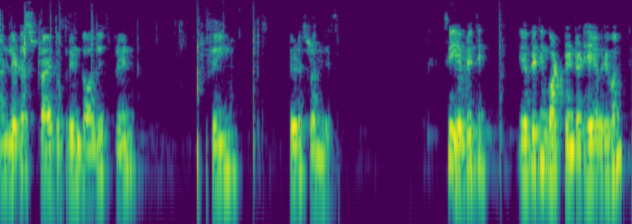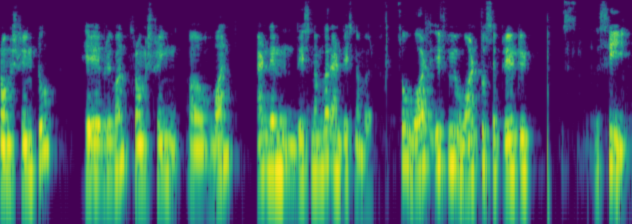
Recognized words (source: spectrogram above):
And let us try to print all this print string. Let us run this. See everything everything got printed. Hey everyone from string 2 hey everyone from string uh, 1 and then this number and this number so what if we want to separate it? See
